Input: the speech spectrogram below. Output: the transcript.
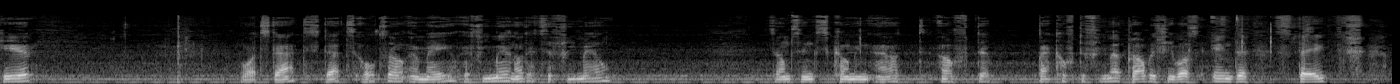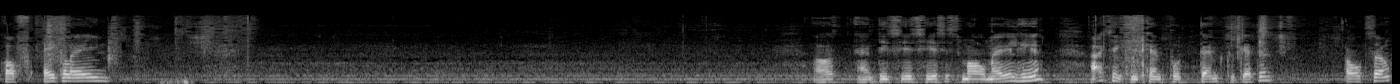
here What's that? That's also a male, a female. No, that's a female. Something's coming out of the back of the female. Probably she was in the stage of egg laying. Oh, and this is here's a small male here. I think we can put them together also.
